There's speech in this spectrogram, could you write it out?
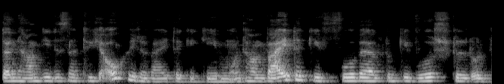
dann haben die das natürlich auch wieder weitergegeben und haben weiter gefuhrwerkt und gewurstelt und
